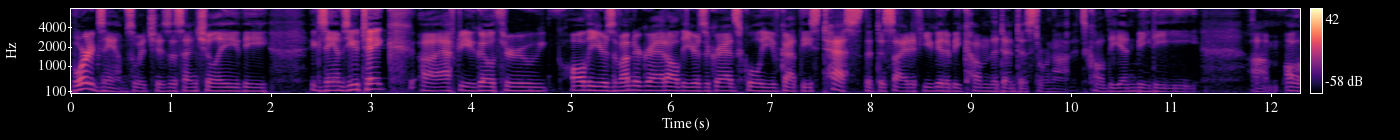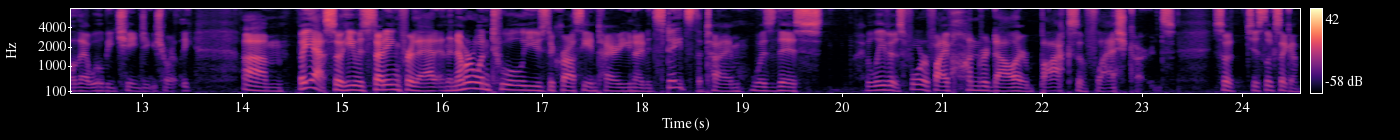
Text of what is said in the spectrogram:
board exams, which is essentially the exams you take uh, after you go through all the years of undergrad, all the years of grad school. You've got these tests that decide if you get to become the dentist or not. It's called the NBDE, um, although that will be changing shortly. Um, but yeah, so he was studying for that, and the number one tool used across the entire United States at the time was this. I believe it was four or five hundred dollar box of flashcards. So it just looks like a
